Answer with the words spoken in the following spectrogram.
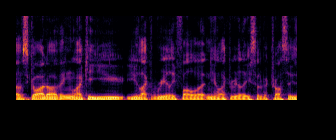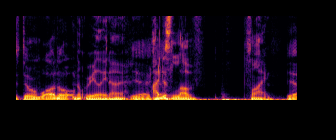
of skydiving? Like, are you you like really follow it and you're like really sort of across who's doing what or Not really, no. Yeah, I just love flying. yeah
